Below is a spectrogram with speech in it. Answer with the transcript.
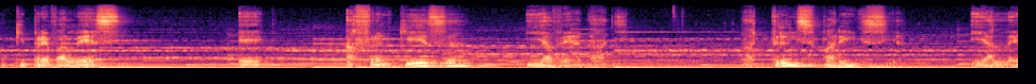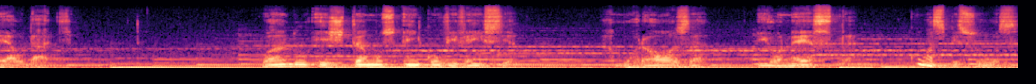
O que prevalece é a franqueza e a verdade, a transparência e a lealdade. Quando estamos em convivência amorosa e honesta, com as pessoas.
